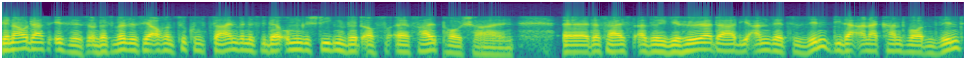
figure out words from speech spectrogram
Genau das ist es. Und das wird es ja auch in Zukunft sein, wenn es wieder umgestiegen wird auf äh, Fallpauschalen. Äh, das heißt also, je höher da die Ansätze sind, die da anerkannt worden sind,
